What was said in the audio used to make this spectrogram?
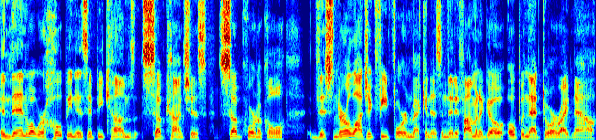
And then what we're hoping is it becomes subconscious, subcortical, this neurologic feed forward mechanism that if I'm going to go open that door right now,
